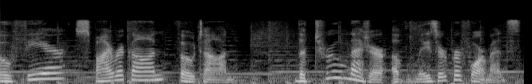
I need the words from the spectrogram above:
Ophir Spiricon Photon the true measure of laser performance.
